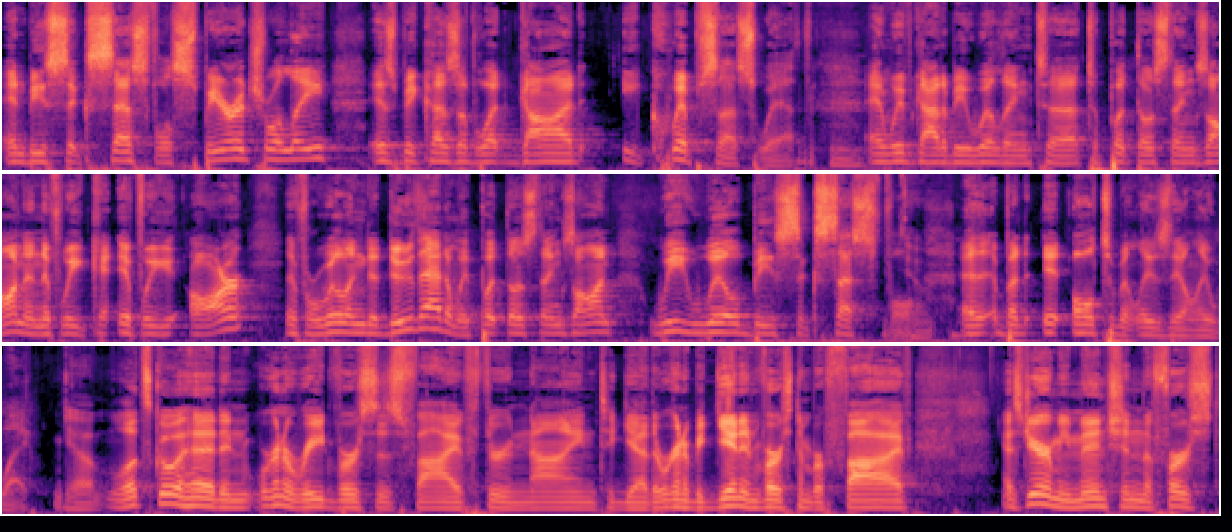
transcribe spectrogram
and be successful spiritually is because of what God equips us with, mm-hmm. and we've got to be willing to to put those things on. And if we can, if we are, if we're willing to do that, and we put those things on, we will be successful. Uh, but it ultimately is the only way. Yeah. Well, let's go ahead and we're going to read verses five through nine together. We're going to begin in verse number five. As Jeremy mentioned, the first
